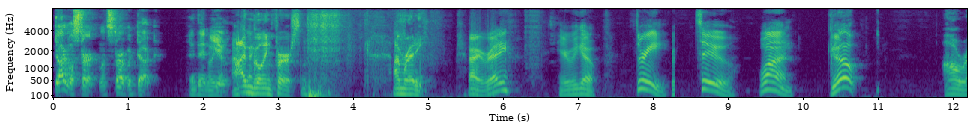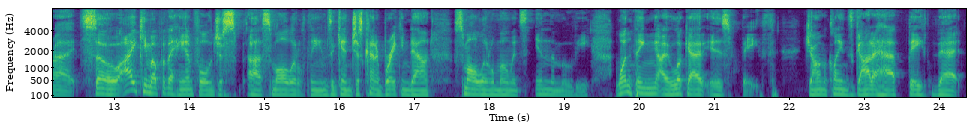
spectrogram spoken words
Doug will start. Let's start with Doug. And then Oh, you. yeah. I'm Okay. going first. I'm ready. All right, ready? Here we go. Three, two, one, go. All right. So I came up with a handful of just uh, small little themes. Again, just kind of breaking down small little moments in the movie. One thing I look at is faith. John McClane's got to have faith that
